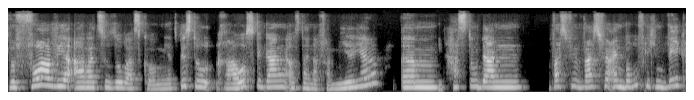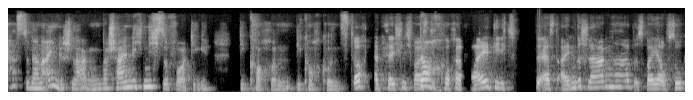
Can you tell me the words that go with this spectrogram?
Bevor wir aber zu sowas kommen, jetzt bist du rausgegangen aus deiner Familie. Ähm, hast du dann, was für, was für einen beruflichen Weg hast du dann eingeschlagen? Wahrscheinlich nicht sofort die, die Kochen, die Kochkunst. Doch, tatsächlich war Doch. es die Kocherei, die ich zuerst eingeschlagen habe. Es war ja auch so,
